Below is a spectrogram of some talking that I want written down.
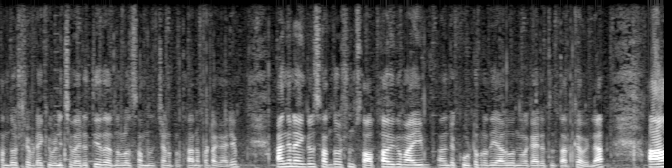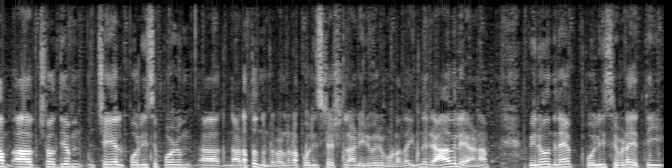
സന്തോഷം ഇവിടേക്ക് വിളിച്ചു വരുത്തിയത് എന്നുള്ളത് സംബന്ധിച്ചാണ് പ്രധാനപ്പെട്ട കാര്യം. അങ്ങനെയെങ്കിൽ സന്തോഷം സ്വാഭാവികമായും അതിന്റെ കൂട്ടുപ്രതിയാകും എന്നുള്ള കാര്യത്തിൽ തർക്കമില്ല. ആ ചോദ്യം ചെയ്യൽ പോലീസ് ഇപ്പോഴും നടത്തുന്നുണ്ട്. വളരെ പോലീസ് സ്റ്റേഷനിലാണ് ഇരുവരും ഉള്ളത് ഇന്ന് രാവിലെയാണ് വിനോദിനെ പോലീസ് ഇവിടെ എത്തി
